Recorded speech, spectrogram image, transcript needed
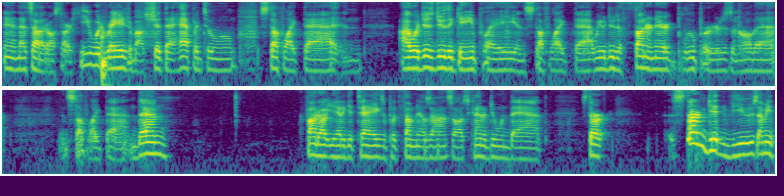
and that's how it all started. He would rage about shit that happened to him, stuff like that, and I would just do the gameplay and stuff like that. We would do the Thunder and Eric bloopers and all that, and stuff like that. And then I found out you had to get tags and put thumbnails on, so I was kind of doing that. Start starting getting views. I mean,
